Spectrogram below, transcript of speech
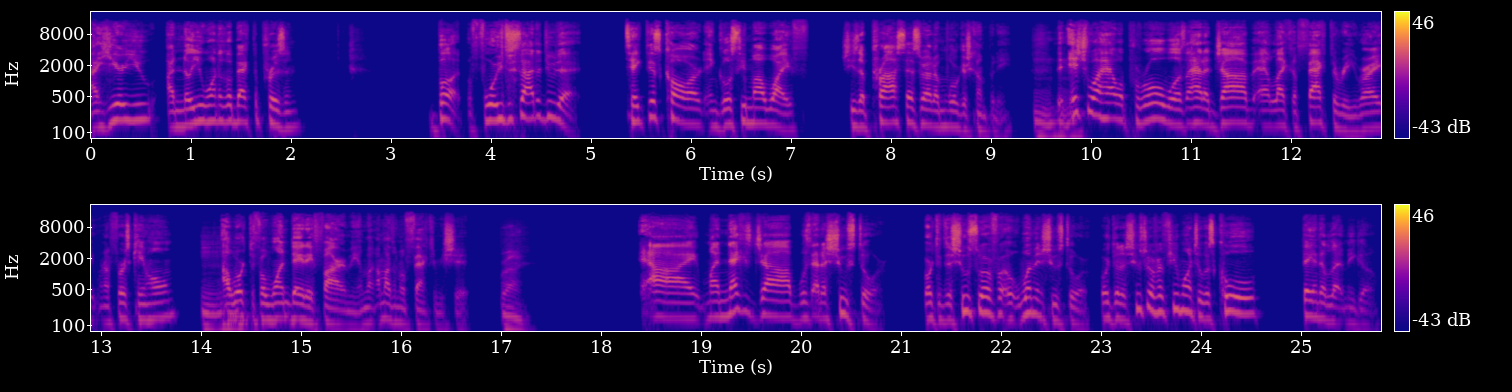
I hear you. I know you want to go back to prison. But before you decide to do that, take this card and go see my wife. She's a processor at a mortgage company. Mhm. The issue I had with parole was I had a job at like a factory, right? When I first came home, I Mhm. worked there for one day, they fired me. I'm like, I'm not doing no factory shit. Right. I my next job was at a shoe store. Worked at the shoe store for a women's shoe store. Worked at a shoe store for a few months. It was cool. They ended up letting me go.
